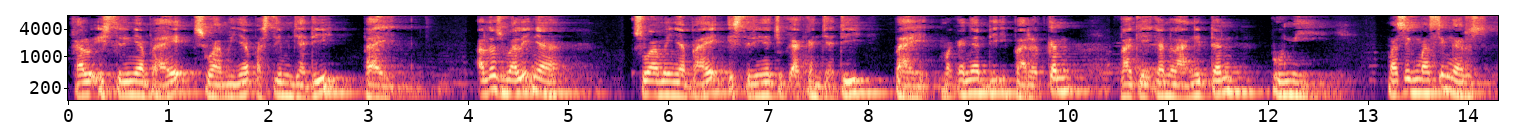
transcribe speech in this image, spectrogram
Kalau istrinya baik, suaminya pasti menjadi baik. Atau sebaliknya, suaminya baik, istrinya juga akan jadi baik. Makanya diibaratkan bagaikan langit dan bumi. Masing-masing harus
